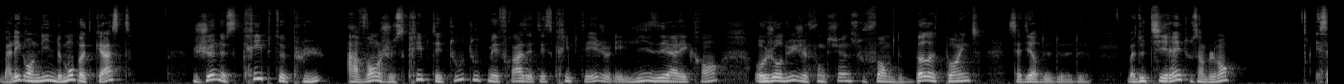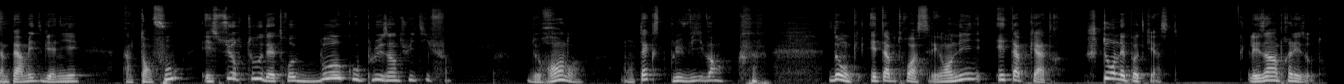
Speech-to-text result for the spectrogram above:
bah, les grandes lignes de mon podcast. Je ne scripte plus avant, je scriptais tout, toutes mes phrases étaient scriptées, je les lisais à l'écran. Aujourd'hui, je fonctionne sous forme de bullet point, c'est-à-dire de, bah, tirer tout simplement. Et ça me permet de gagner un temps fou et surtout d'être beaucoup plus intuitif, de rendre mon texte plus vivant. Donc, étape 3, c'est les grandes lignes. Étape 4, je tourne les podcasts, les uns après les autres.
